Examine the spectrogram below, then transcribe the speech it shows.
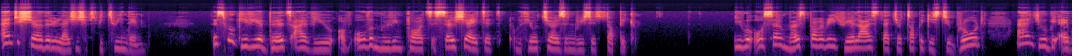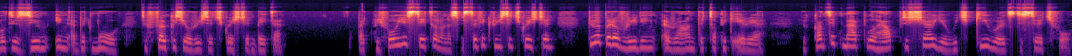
and to show the relationships between them. This will give you a bird's eye view of all the moving parts associated with your chosen research topic. You will also most probably realize that your topic is too broad and you'll be able to zoom in a bit more to focus your research question better. But before you settle on a specific research question, do a bit of reading around the topic area. Your concept map will help to show you which keywords to search for.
